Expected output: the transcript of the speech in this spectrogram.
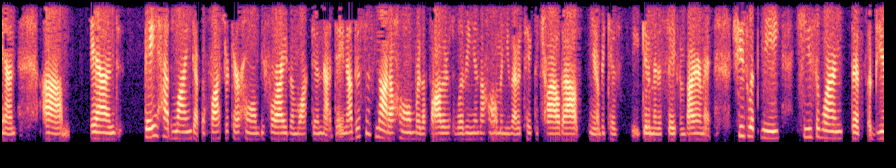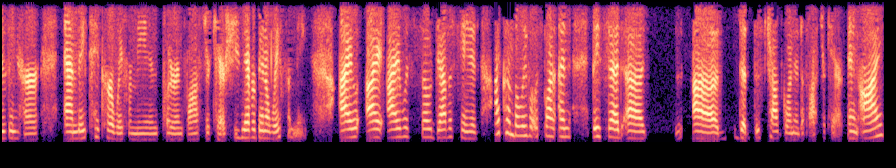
and um and they had lined up a foster care home before I even walked in that day. Now this is not a home where the father's living in the home and you got to take the child out, you know, because you get him in a safe environment. She's with me. He's the one that's abusing her, and they take her away from me and put her in foster care. She's never been away from me. I I I was so devastated. I couldn't believe what was going. on. And they said, uh, uh, that this child's going into foster care. And I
